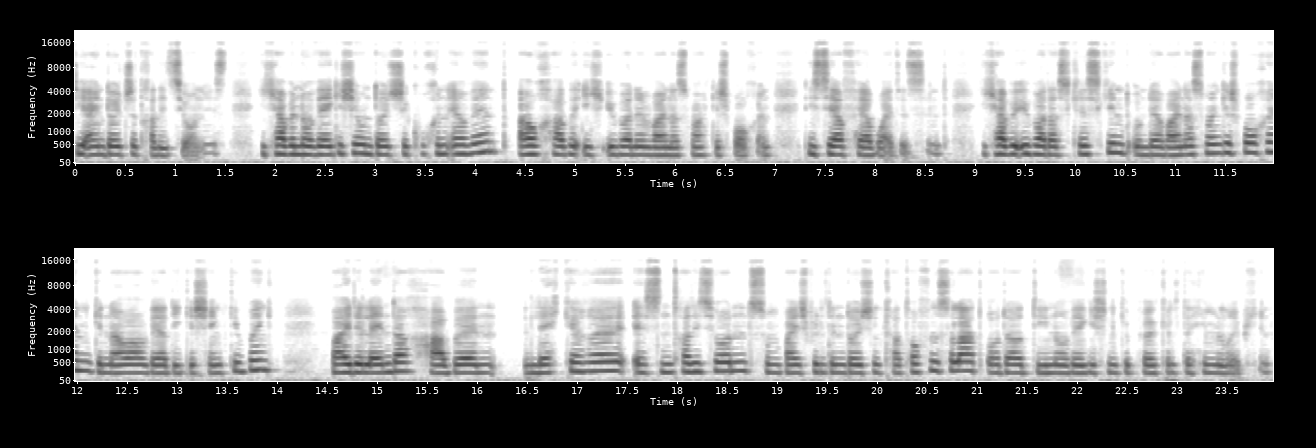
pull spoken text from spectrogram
die eine deutsche Tradition ist. Ich habe norwegische und deutsche Kuchen erwähnt, auch habe ich über den Weihnachtsmarkt gesprochen, die sehr verbreitet sind. Ich habe über das Christkind und der Weihnachtsmann gesprochen, genauer wer die Geschenke bringt. Beide Länder haben leckere Essentraditionen, zum Beispiel den deutschen Kartoffelsalat oder die norwegischen gepökelte Himmelrippchen.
